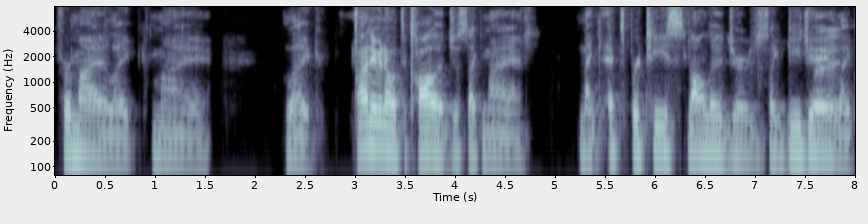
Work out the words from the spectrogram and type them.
for my like my like I don't even know what to call it. Just like my like expertise, knowledge, or just like DJ, right. like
